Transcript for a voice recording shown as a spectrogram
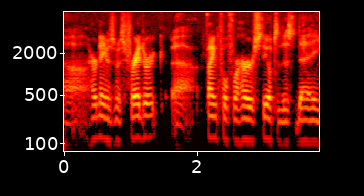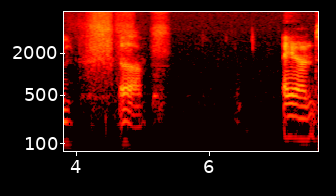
Uh, her name is Miss Frederick. Uh, thankful for her still to this day. Uh, and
